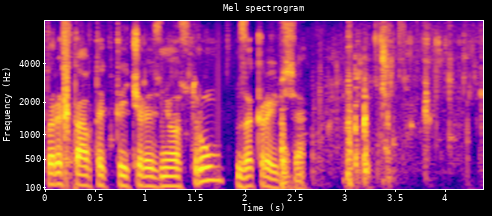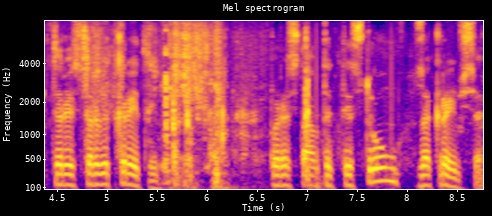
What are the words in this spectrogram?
Перестав текти через нього струм, закрився. Тиристор відкритий. Перестав текти струм, закрився.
